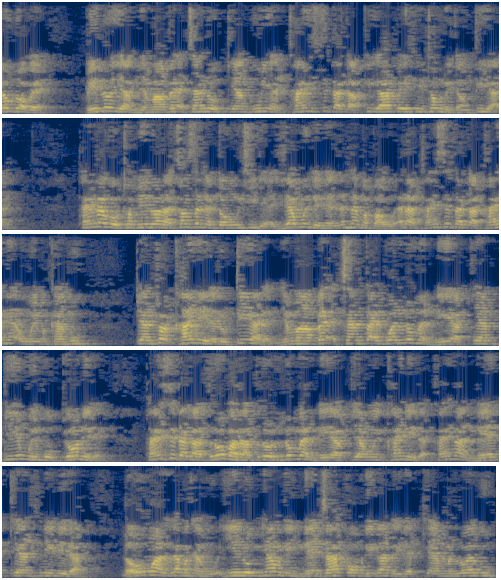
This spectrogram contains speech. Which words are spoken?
လုပ်တော့ပဲဘေးလွတ်ရာမြန်မာဘက်အချမ်းတို့ပြန်ကူးရန်ထိုင်းစစ်တပ်ကဖိအားပေးနှင်ထုတ်နေကြောင်းသိရတယ်။ထိုင်းဘက်ကိုထွက်ပြေးသွားတာ63ဦးရှိတယ်အရက်ဝစ်တွေနဲ့လက်နက်မပါဘူးအဲ့ဒါထိုင်းစစ်တပ်ကထိုင်းနဲ့အဝင်မခံဘူးပြန်ထွက်ခိုင်းနေတယ်လို့သိရတယ်မြန်မာဘက်အချမ်းတိုက်ပွဲလွတ်မဲ့နေရာပြန်ပြေးဝင်ဖို့ပြောနေတယ်ထိုင်းစစ်တပ်ကသူတို့ဘာသာသူတို့လွတ်မဲ့နေရာပြန်ဝင်ခိုင်းနေတာထိုင်းကနေပြန်နှင်းနေတာလုံးဝလက်မခံဘူးအရင်လိုမြောက်ဒီနေကြားကော်မတီကနေလည်းပြန်မလွှဲဘူး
